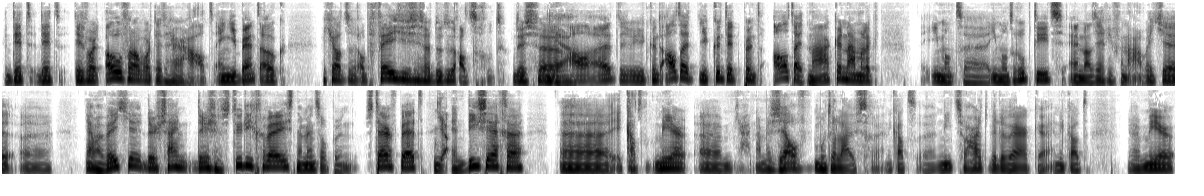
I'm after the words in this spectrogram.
dit, dit, dit wordt overal wordt dit herhaald. En je bent ook, weet je wat, op feestjes en zo doet het altijd goed. Dus Ja. al, je, kunt altijd, je kunt dit punt altijd maken. Namelijk, iemand, eh, iemand roept iets en dan zeg je van nou, weet je... eh, ja, maar weet je, er, zijn, er is een studie geweest naar mensen op hun sterfbed. Ja. En die zeggen, eh, ik had meer ehm, ja, naar mezelf moeten luisteren. En ik had niet zo hard willen werken. En ik had meer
